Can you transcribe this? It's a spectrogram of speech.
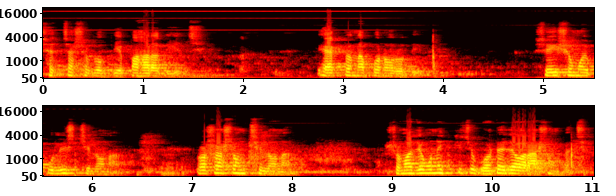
স্বেচ্ছাসেবক দিয়ে পাহারা দিয়েছি। একটানা পনেরো দিন। সেই সময় পুলিশ ছিল না, প্রশাসন ছিল না। সমাজে অনেক কিছু ঘটে যাওয়ার আশঙ্কা ছিল।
